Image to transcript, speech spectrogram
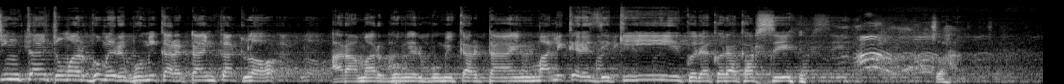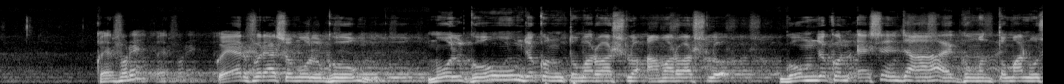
চিন্তায় তোমার ঘুমের ভূমিকার টাইম কাটলো। আর আমার ঘুমের ভূমিকার টাইম মালিকের জিকির করে করে কাটছি। কয়ের পরে কয়ের পরে আসো মূল ঘুম। মূল ঘুম যখন তোমারও আসলো, আমারও আসলো। ঘুম যখন এসে যায়, ঘুমন্ত মানুষ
